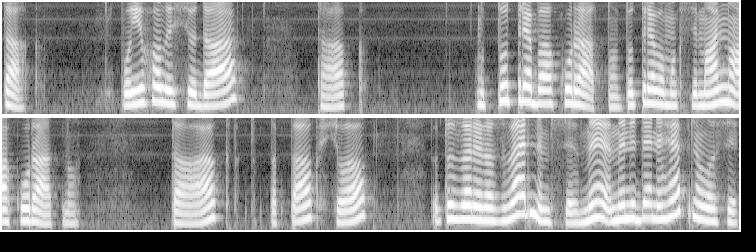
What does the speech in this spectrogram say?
Так. Поїхали сюди. Так. От тут треба акуратно. Тут треба максимально акуратно. Так, так, так, так, так, все. Тут зараз розвернемося. Ми, ми ніде не гепнулися.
